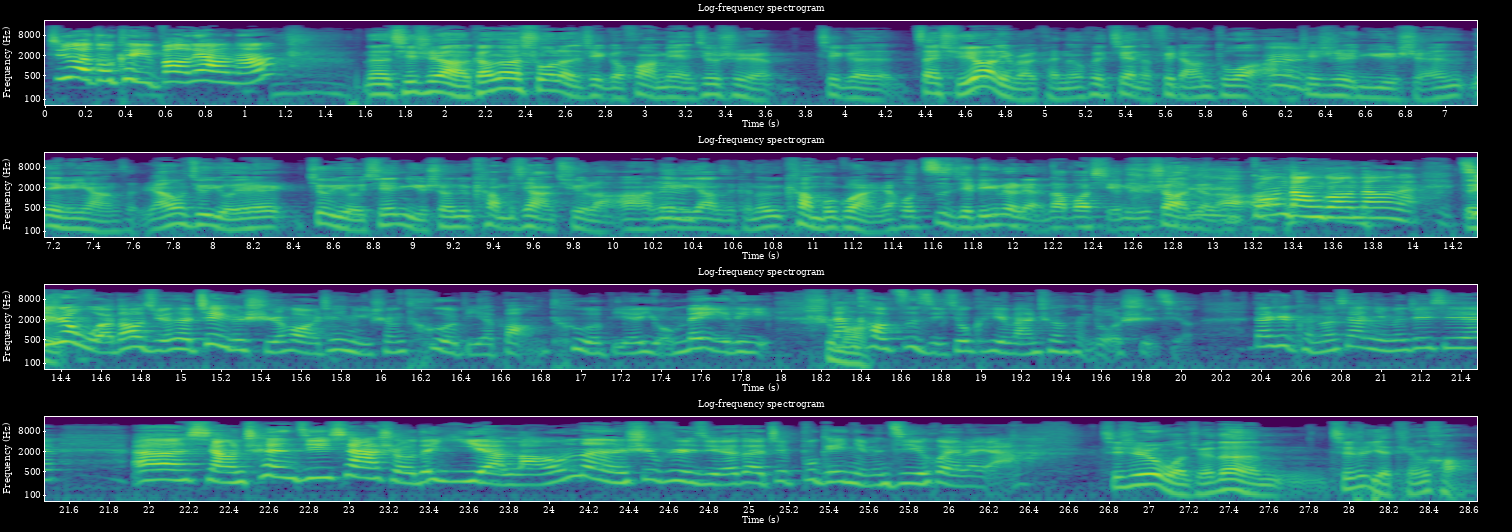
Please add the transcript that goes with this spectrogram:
这都可以爆料呢。那其实啊，刚刚说了这个画面，就是这个在学校里边可能会见的非常多啊。嗯这是女神那个样子，然后就有些人就有些女生就看不下去了啊，那个样子可能会看不惯，然后自己拎着两大包行李就上去了啊。咣当咣当的。其实我倒觉得这个时候啊，这女生特别棒，特别有魅力，单靠自己就可以完成很多事情。但是可能像你们这些，呃，想趁机下手的野狼们，是不是觉得这不给你们机会了呀？其实我觉得嗯其实也挺好，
